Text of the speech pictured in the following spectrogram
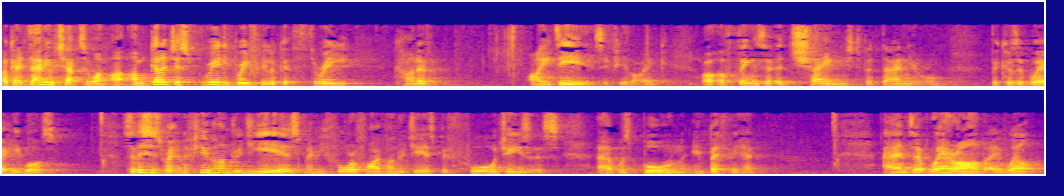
Okay, Daniel chapter 1. I, am going to just really briefly look at three kind of ideas, if you like, of, of things that had changed for Daniel because of where he was. So this is written a few hundred years, maybe four or five hundred years before Jesus uh, was born in Bethlehem. And uh, where are they? Well,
